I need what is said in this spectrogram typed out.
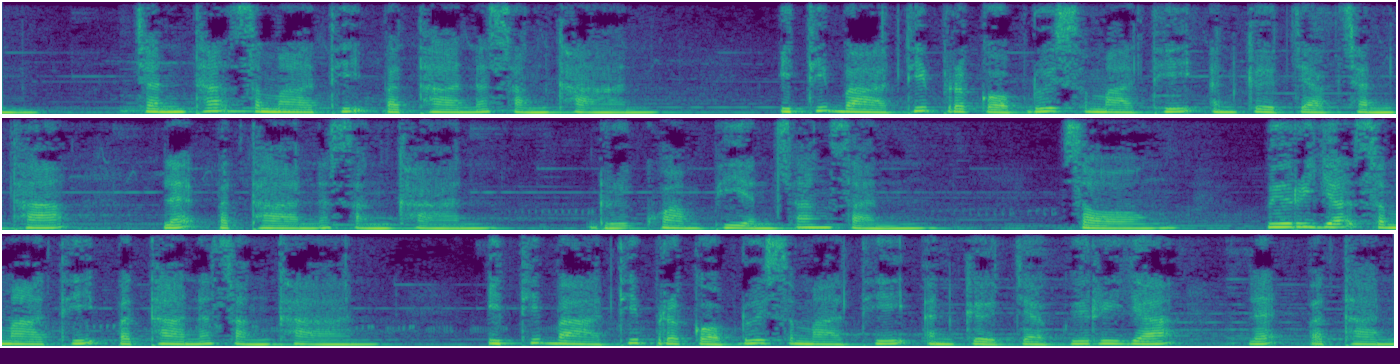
1. ฉันทะสมาธิปทานสังขาร อิทธิบาทที่ประกอบด้วยสมาธิอันเกิดจากฉันทะ และปทานสังขาร หรือความเพียรสร้างสรรค์ 2. วิริยะสมาธิประธานสังขาร อิทธิบาทที่ประกอบด้วยสมาธิอันเกิดจากวิริยะและประธาน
